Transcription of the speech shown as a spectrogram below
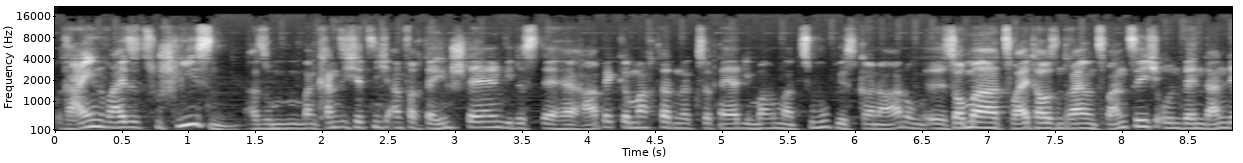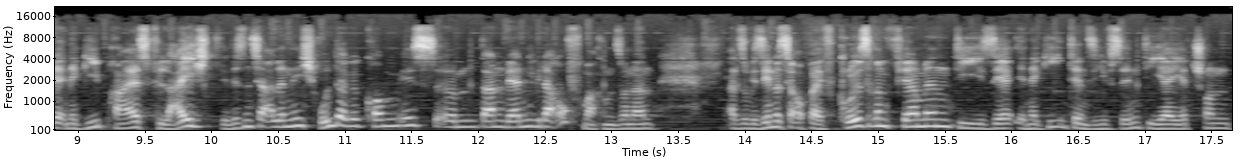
reihenweise zu schließen. Also man kann sich jetzt nicht einfach dahinstellen, wie das der Herr Habeck gemacht hat und hat gesagt, naja, die machen mal zu bis, keine Ahnung, äh, Sommer 2023 und wenn dann der Energiepreis vielleicht, wir wissen es ja alle nicht, runtergekommen ist, ähm, dann werden die wieder aufmachen, sondern also wir sehen das ja auch bei größeren Firmen, die sehr energieintensiv sind, die ja jetzt schon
